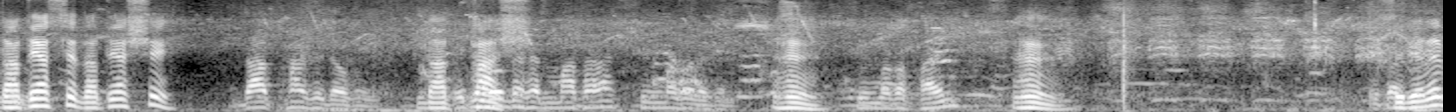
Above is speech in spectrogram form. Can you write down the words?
দাঁতে আসছে? দাঁতে আসছে? দাঁত ফাঁস এটাও ভাই। দাঁত ফাঁস। দেখেন মাথা সিং মাথা দেখেন। হ্যাঁ। সিং মাথা ফাইন। হ্যাঁ। সিরিয়ালের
